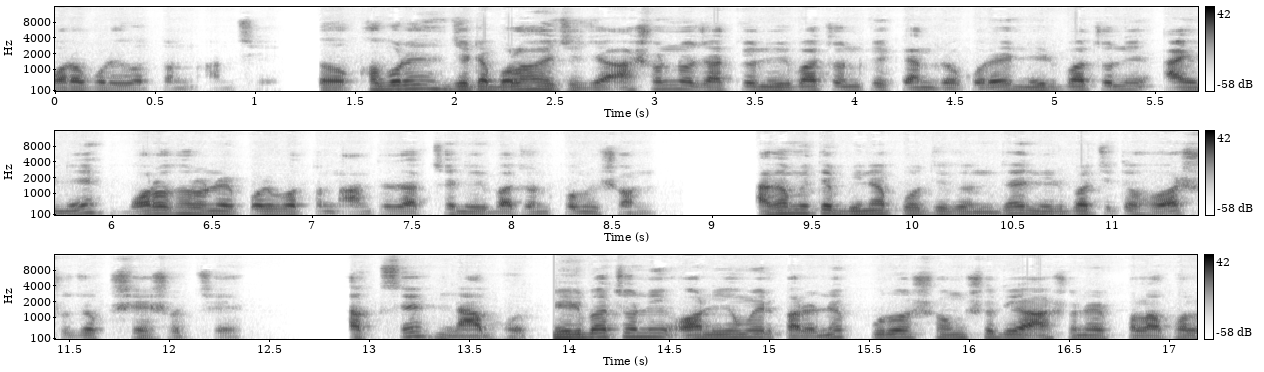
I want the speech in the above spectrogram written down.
বড় পরিবর্তন আনছে। তো খবরে যেটা বলা হয়েছে যে, আসন্ন জাতীয় নির্বাচনকে কেন্দ্র করে নির্বাচনী আইনে বড় ধরনের পরিবর্তন আনতে যাচ্ছে নির্বাচন কমিশন। আগামীতে বিনা প্রতিদ্বন্দ্বিতায় নির্বাচিত হওয়ার সুযোগ শেষ হচ্ছে, থাকছে না ভোট। নির্বাচনী অনিয়মের কারণে পুরো সংসদীয় আসনের ফলাফল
